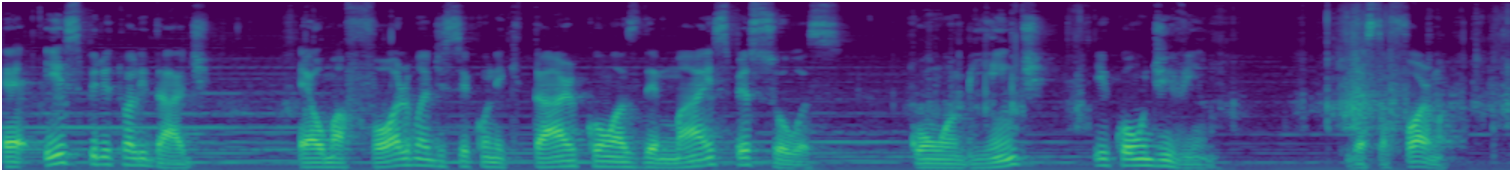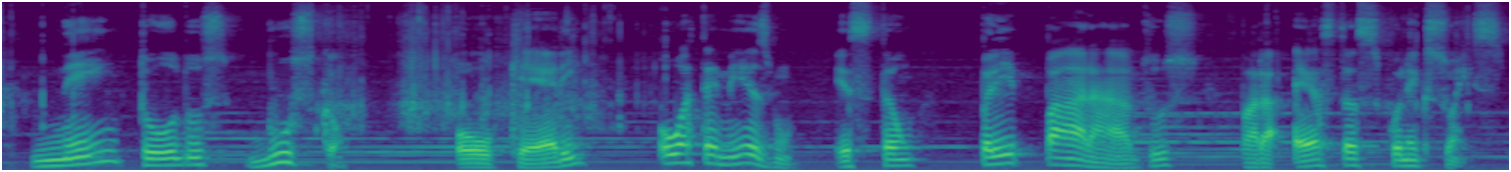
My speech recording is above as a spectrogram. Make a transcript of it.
é espiritualidade, é uma forma de se conectar com as demais pessoas, com o ambiente e com o divino. Desta forma, nem todos buscam, ou querem, ou até mesmo estão preparados para estas conexões.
